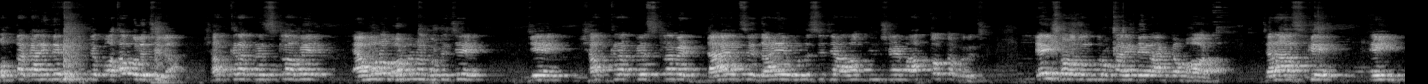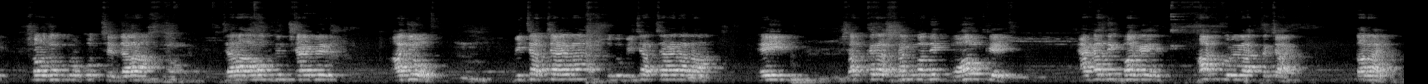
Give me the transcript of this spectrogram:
হত্যাকারীদের বিরুদ্ধে কথা বলেছিলাম। সাতক্ষীরা প্রেস ক্লাবে এমনও ঘটনা ঘটেছে যে সাতক্ষীরা প্রেস ক্লাবের ডায়াসে দাঁড়িয়ে বলেছে যে আলাউদ্দিন সাহেব আত্মহত্যা করেছে। এই ষড়যন্ত্রকারীদের আজ্ঞা ভর। যারা আজকে এই ষড়যন্ত্র করছে, যারা যারা আলাউদ্দিন সাহেবের আজও বিচার চায় না, শুধু বিচার চায় না না, এই সাতক্ষীরা সাংবাদিক মহলকে একাধিক ভাগে ভাগ করে রাখতে চায়। তারাই।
